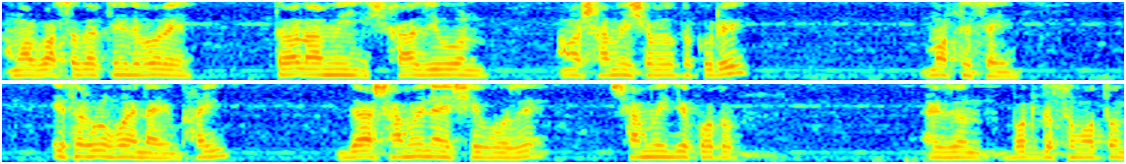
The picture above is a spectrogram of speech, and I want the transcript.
আমার বাচ্চা দায়িত্ব নিতে পারে, তাহলে আমি সারা জীবন আমার স্বামীর সহায়তা করে মরতে চাই। এছাড়া কোনো উপায় নাই ভাই। যা স্বামী নাই সে বোঝে। স্বামী যে কত একজন বটগাছের মতন।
